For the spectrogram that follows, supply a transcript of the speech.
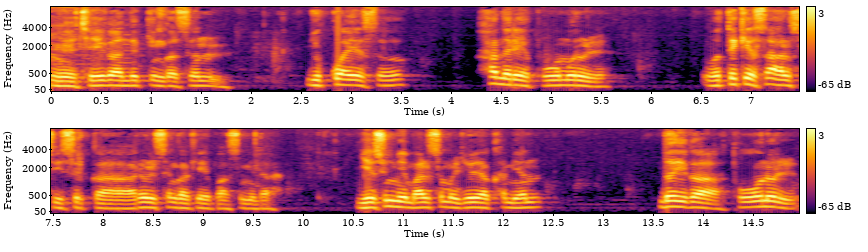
예, 제가 느낀 것은 육과에서 하늘의 보물을 어떻게 쌓을 수 있을까를 생각해 봤습니다. 예수님의 말씀을 요약하면 너희가 돈을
